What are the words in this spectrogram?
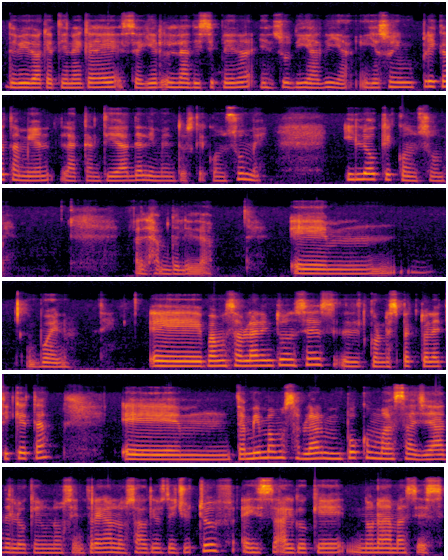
debido a que tiene que seguir la disciplina en su día a día y eso implica también la cantidad de alimentos que consume y lo que consume. Alhamdulillah. Em, bueno, eh, vamos a hablar entonces con respecto a la etiqueta. Em, también vamos a hablar un poco más allá de lo que nos entregan los audios de YouTube. Es algo que no nada más es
